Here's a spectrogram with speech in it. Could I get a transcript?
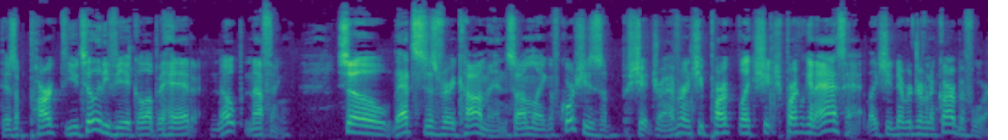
there's a parked utility vehicle up ahead." Nope, nothing. So that's just very common. So I'm like, of course she's a shit driver, and she parked like she, she parked like an asshat, like she'd never driven a car before.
